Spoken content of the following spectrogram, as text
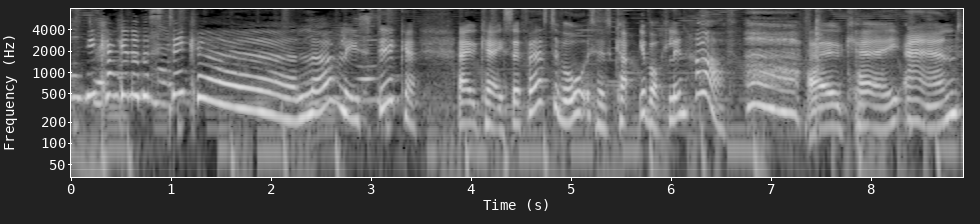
You can get another sticker. Lovely sticker. Okay, so first of all, it says cut your bottle in half. okay, and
